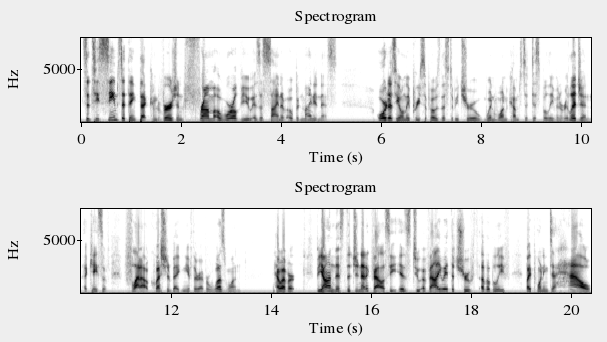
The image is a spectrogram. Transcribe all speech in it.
since he seems to think that conversion from a worldview is a sign of open mindedness? Or does he only presuppose this to be true when one comes to disbelieve in a religion, a case of flat out question begging if there ever was one? However, beyond this, the genetic fallacy is to evaluate the truth of a belief by pointing to how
